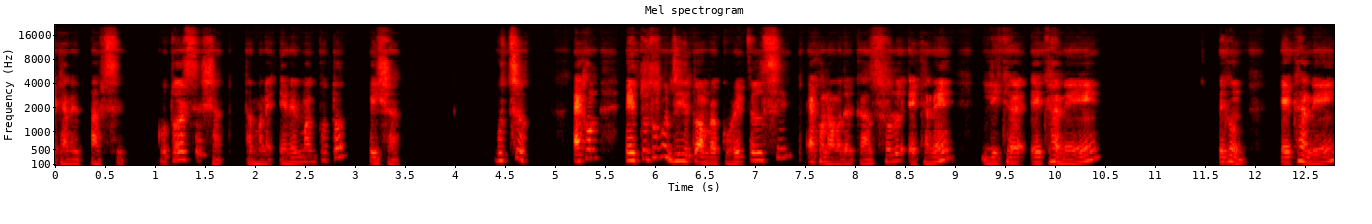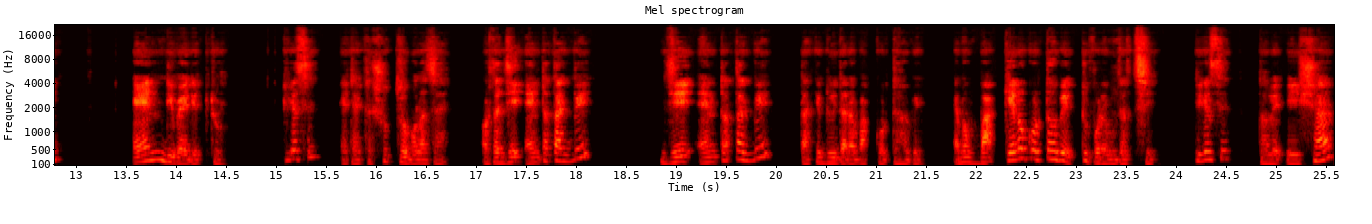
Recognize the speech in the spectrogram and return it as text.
এখানে আসছে। কত আসছে? সাত তার মানে এন এর মান কত? এই সাত বুঝছ? এখন এতটুকু যেহেতু আমরা করে ফেলছি, এখন আমাদের কাজ হলো এখানে লিখা, এখানে দেখুন, এখানে এন ডিভাইডেড টু ঠিক আছে? এটা একটা সূত্র বলা যায়। অর্থাৎ যে এনটা থাকবে, যে এনটা থাকবে, তাকে দুই দ্বারা ভাগ করতে হবে। এবং ভাগ কেন করতে হবে একটু পরে বুঝাচ্ছি, ঠিক আছে? তাহলে এই সাত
